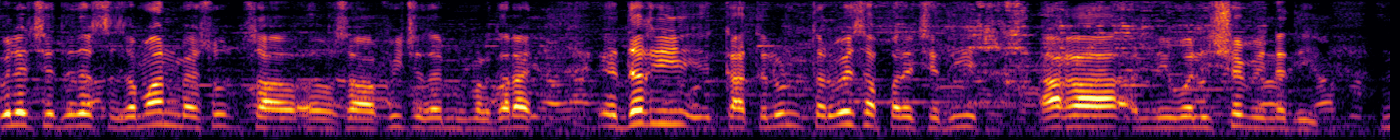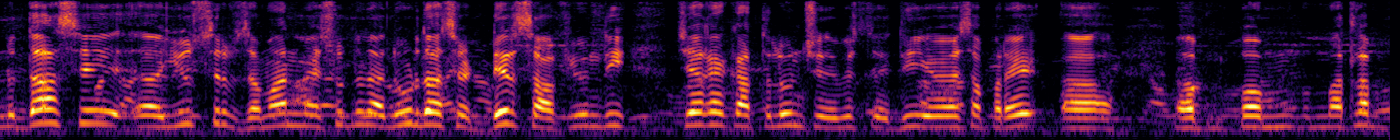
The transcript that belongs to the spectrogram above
ول چې د زمان محسود صافی چې د ملګری دغه قاتلون تر وسه پر چې دی هغه نیول شوی نه دي نو دا سه یو صرف زمان محسود نه نور دا سه ډیر صافیون دي چې هغه قاتلون چې وست دي ایسا پرې مطلب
